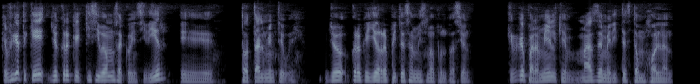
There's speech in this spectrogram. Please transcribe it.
Que fíjate que yo creo que aquí sí vamos a coincidir eh, totalmente, güey. Yo creo que yo repito esa misma puntuación. Creo que para mí el que más demerita es Tom Holland.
